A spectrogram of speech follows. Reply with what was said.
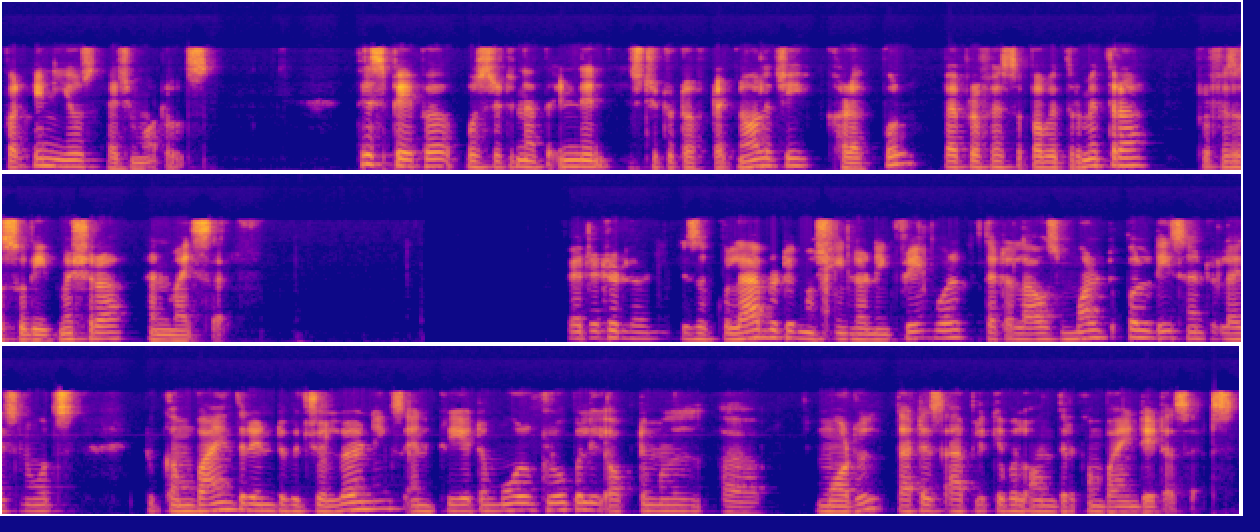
for In-Use Edge Models. This paper was written at the Indian Institute of Technology, Kharagpur by Professor Pabitra Mitra, Professor Sudip Misra and myself. Federated learning is a collaborative machine learning framework that allows multiple decentralized nodes to combine their individual learnings and create a more globally optimal uh, model that is applicable on their combined data sets.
